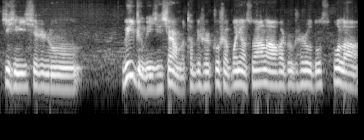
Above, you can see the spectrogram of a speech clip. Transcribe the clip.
进行一些这种微整的一些项目，特别是注射玻尿酸了，或注射肉毒素了，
